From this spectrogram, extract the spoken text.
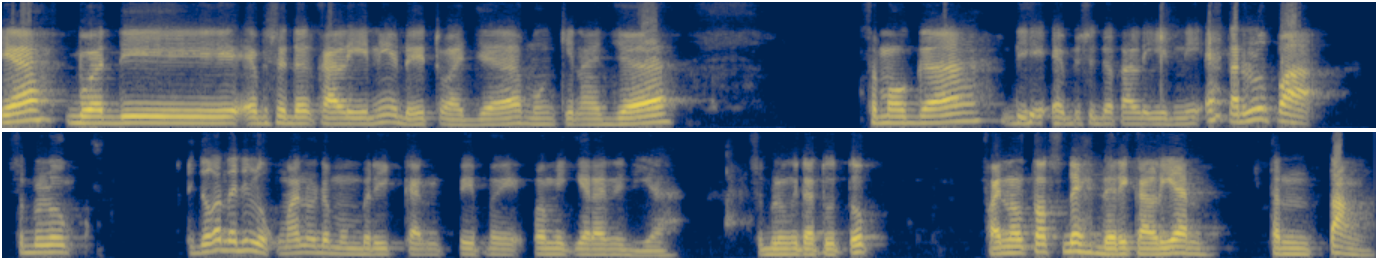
Ya, buat di episode kali ini udah itu aja. Mungkin aja semoga di episode kali ini eh tar dulu Pak. Sebelum itu kan tadi Lukman udah memberikan pemi- pemikirannya dia. Sebelum kita tutup, final thoughts deh dari kalian tentang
